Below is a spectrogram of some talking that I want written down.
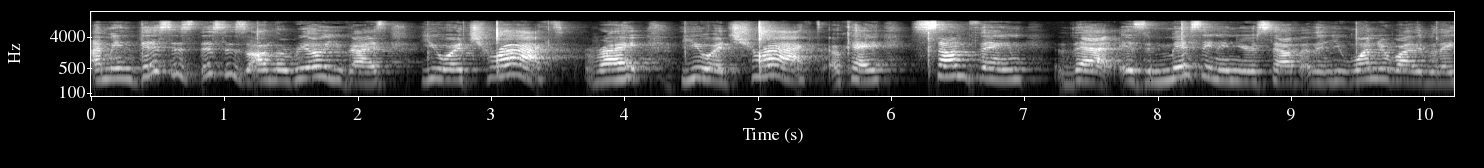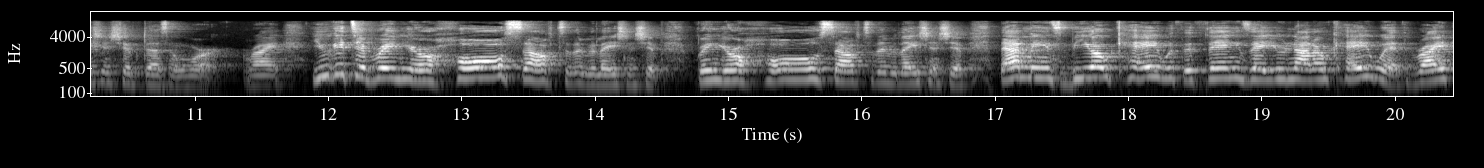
I mean, this is this is on the real, you guys. You attract, right? You attract, okay, something that is missing in yourself and then you wonder why the relationship doesn't work right? You get to bring your whole self to the relationship. Bring your whole self to the relationship. That means be okay with the things that you're not okay with, right?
